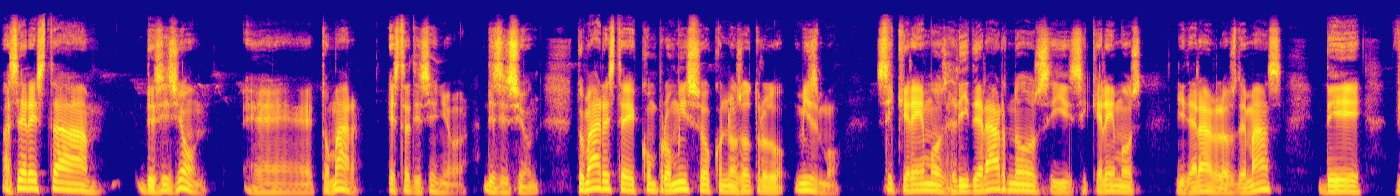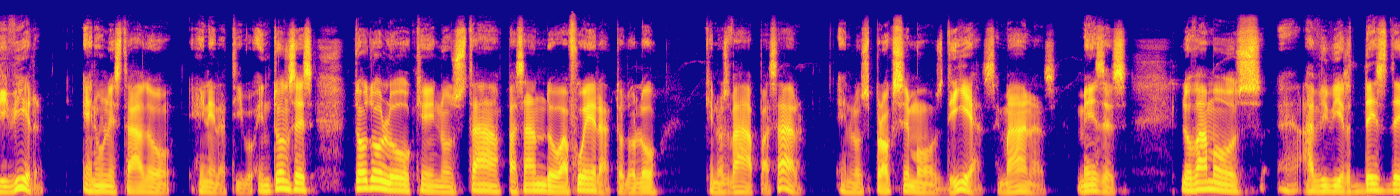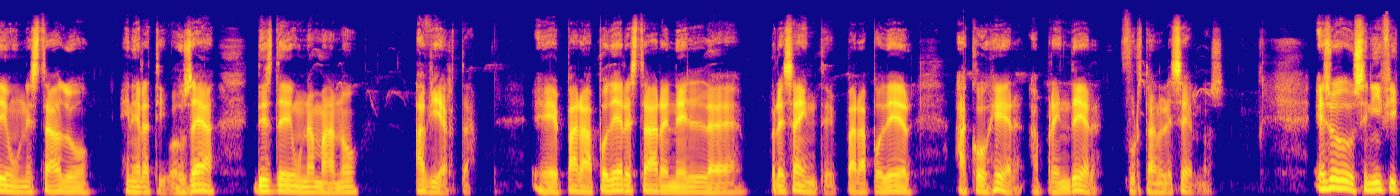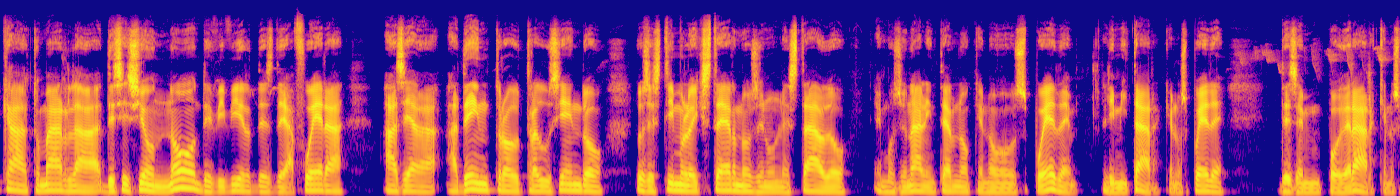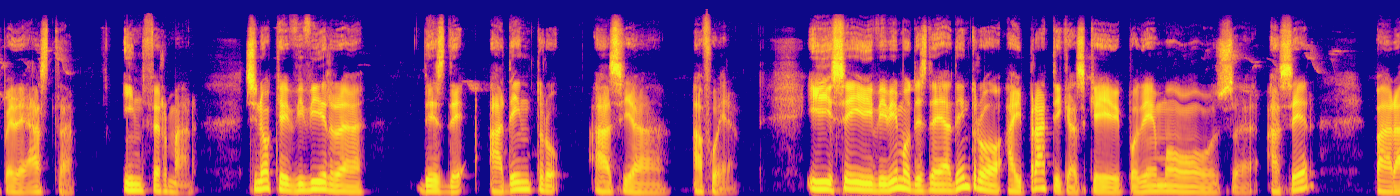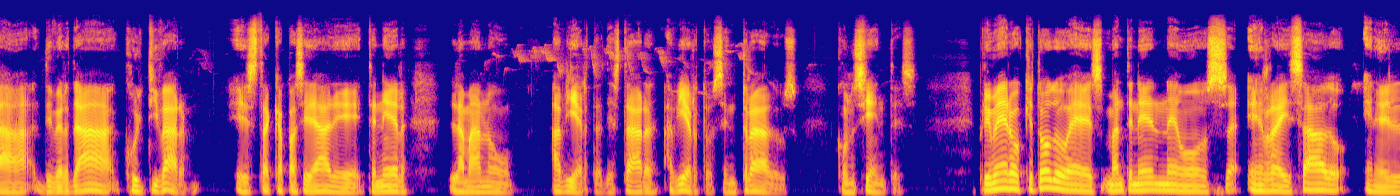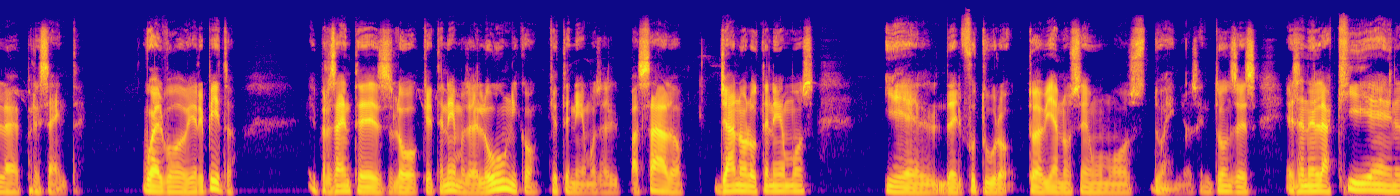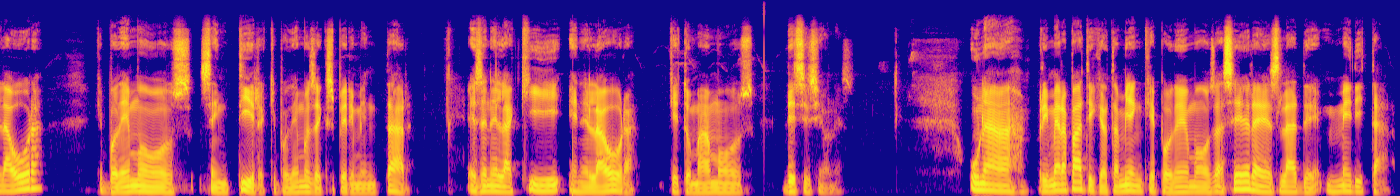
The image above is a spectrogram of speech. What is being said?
Hacer esta decisión, eh, tomar esta decisión, tomar este compromiso con nosotros mismos, si queremos liderarnos y si queremos liderar a los demás, de vivir en un estado generativo. Entonces, todo lo que nos está pasando afuera, todo lo que nos va a pasar en los próximos días, semanas, meses, lo vamos eh, a vivir desde un estado generativo, o sea, desde una mano abierta, eh, para poder estar en el eh, presente, para poder acoger, aprender, fortalecernos. Eso significa tomar la decisión no de vivir desde afuera hacia adentro, traduciendo los estímulos externos en un estado emocional interno que nos puede limitar, que nos puede desempoderar, que nos puede hasta enfermar, sino que vivir eh, desde adentro hacia afuera. Y si vivimos desde adentro, hay prácticas que podemos eh, hacer para de verdad cultivar esta capacidad de tener la mano abierta, de estar abiertos, centrados, conscientes. Primero que todo es mantenernos enraizados en el presente. Vuelvo y repito, el presente es lo que tenemos, es lo único que tenemos. El pasado ya no lo tenemos, y el del futuro todavía no somos dueños. Entonces es en el aquí y en la hora que podemos sentir, que podemos experimentar Es en el aquí, en el ahora, que tomamos decisiones. Una primera práctica también que podemos hacer es la de meditar.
